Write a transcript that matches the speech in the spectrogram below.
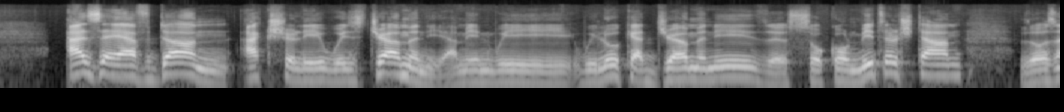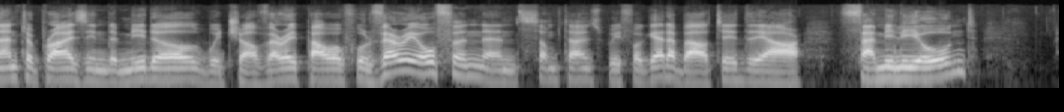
as they have done actually with Germany. I mean, we, we look at Germany, the so-called Mittelstand, those enterprises in the middle, which are very powerful, very often, and sometimes we forget about it, they are family-owned,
